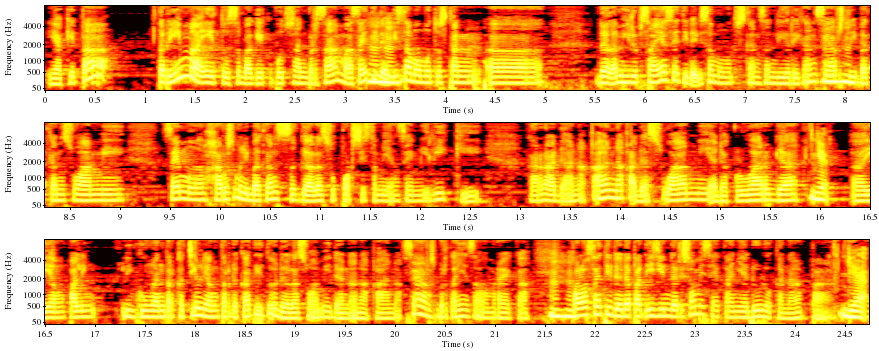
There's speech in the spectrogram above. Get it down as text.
ya kita terima itu sebagai keputusan bersama. Saya tidak Mhm. bisa memutuskan eh, dalam hidup saya, saya tidak bisa memutuskan sendiri kan. Saya harus Mhm. libatkan suami, saya me- harus melibatkan segala support system yang saya miliki. Karena ada anak-anak, ada suami, ada keluarga. Iya. Eh, yang paling lingkungan terkecil yang terdekat itu adalah suami dan anak-anak. Saya harus bertanya sama mereka. Mhm. Kalau saya tidak dapat izin dari suami, saya tanya dulu kenapa. Iya.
